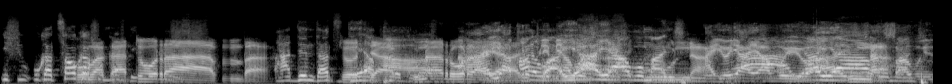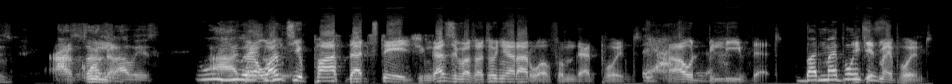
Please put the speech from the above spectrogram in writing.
If you ukatsauka Ko from what they- vakatoramba. ah, then that's their Toja, problem. kuna rora Ah, yeah, yacho. problem Aiwa, yavo ya is- yavo manje. Kuna. Ayo ya yavo yo. Ah, ayo, ya Hakuna. that's yavo manje. always- that's Hakuna. always- Who Ah, you but Ah, Have- once you pass that stage, ngaziva zvatonyararwa from that point. Yeah. I would believe that. but my You point get is my point.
